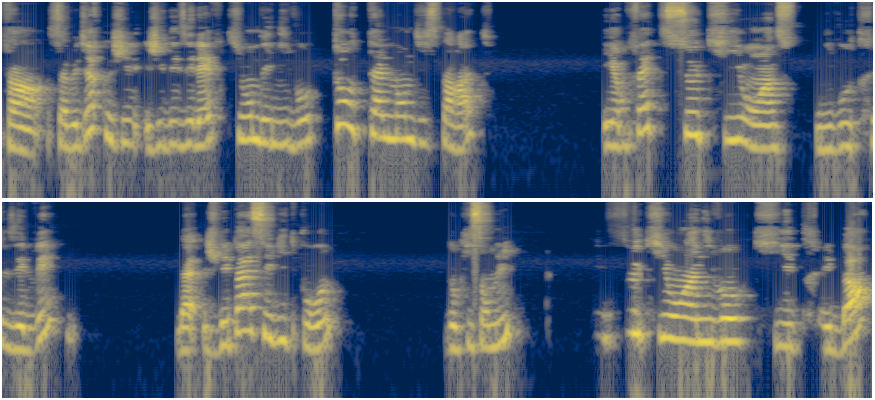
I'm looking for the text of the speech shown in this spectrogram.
enfin, ça veut dire que j'ai des élèves qui ont des niveaux totalement disparates. Et en fait, ceux qui ont un niveau très élevé, bah, je vais pas assez vite pour eux, donc ils s'ennuient. Et ceux qui ont un niveau qui est très bas,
